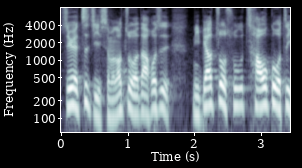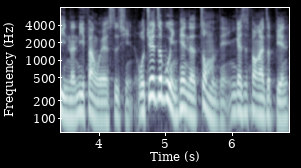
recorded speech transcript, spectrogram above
觉得自己什么都做得到，或是你不要做出超过自己能力范围的事情。我觉得这部影片的重点应该是放在这边，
